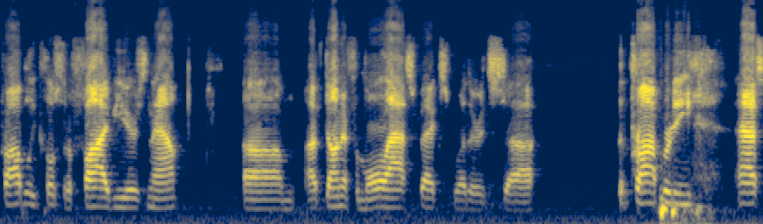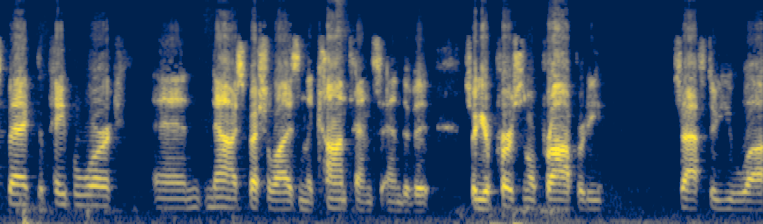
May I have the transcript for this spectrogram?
probably closer to five years now. Um, I've done it from all aspects, whether it's uh, the property aspect, the paperwork, and now I specialize in the contents end of it. So your personal property. So after you uh,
